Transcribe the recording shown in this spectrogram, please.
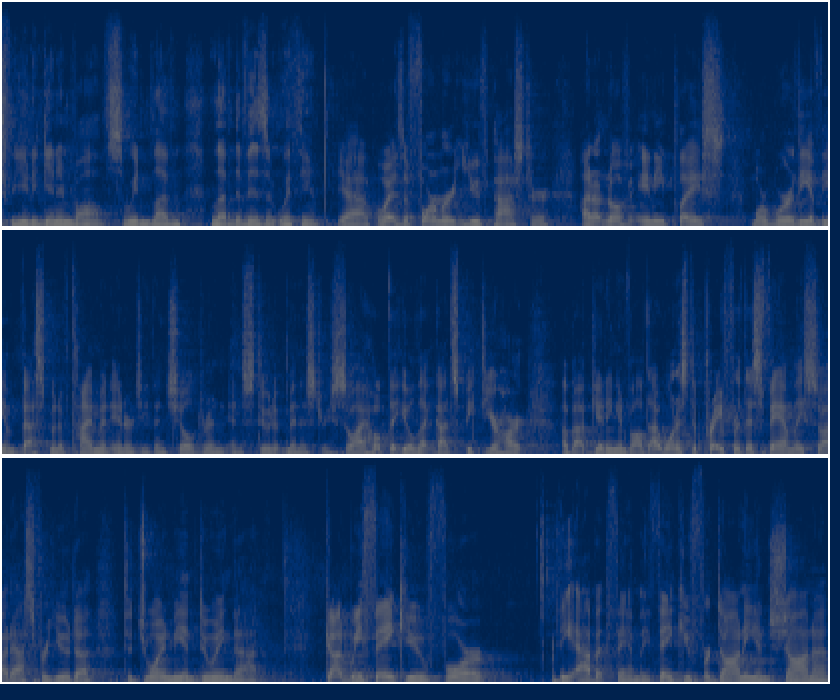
for you to get involved. So we'd love love to visit with you. Yeah, boy, as a former youth pastor, I don't know of any place more worthy of the investment of time and energy than children and student ministries. So I hope that you'll let God speak to your heart about getting involved. I want us to pray for this family, so I'd ask for you to, to join me in doing that. God, we thank you for the Abbott family. Thank you for Donnie and Shauna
